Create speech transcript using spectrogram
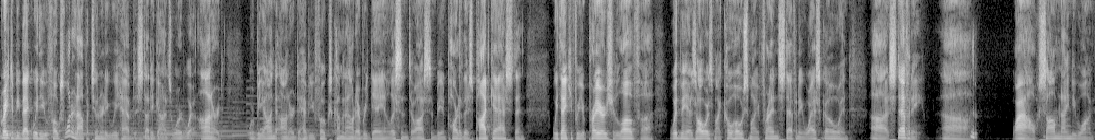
Great to be back with you, folks. What an opportunity we have to study God's Word. We're honored. We're beyond honored to have you folks coming out every day and listening to us and being part of this podcast. And we thank you for your prayers, your love. Uh, with me, as always, my co host, my friend, Stephanie Wesco. And uh, Stephanie, uh, wow, Psalm 91.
